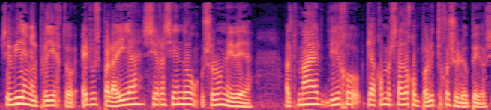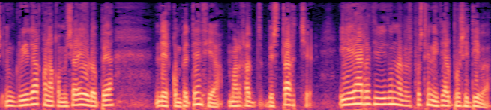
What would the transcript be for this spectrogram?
Si bien el proyecto Airbus para IA sigue siendo solo una idea, Altmaier dijo que ha conversado con políticos europeos, incluida con la comisaria europea de competencia, Margaret Vestager, y ha recibido una respuesta inicial positiva.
